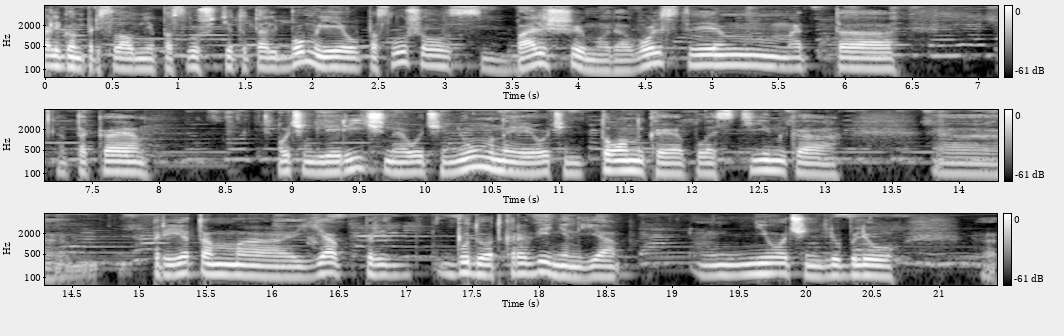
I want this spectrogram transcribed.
Полигон прислал мне послушать этот альбом, и я его послушал с большим удовольствием. Это такая очень лиричная, очень умная и очень тонкая пластинка. Э, при этом э, я буду откровенен, я не очень люблю э,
